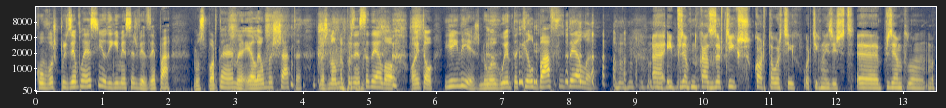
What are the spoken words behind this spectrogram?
Convosco, por exemplo, é assim, eu digo imensas vezes, é pá, não suporta a Ana, ela é uma chata, mas não na presença dela. Ou, ou então, e a Inês, não aguenta aquele bafo dela. Ah, e, por exemplo, no caso dos artigos, corta o artigo. O artigo não existe. Ah, por exemplo, uma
